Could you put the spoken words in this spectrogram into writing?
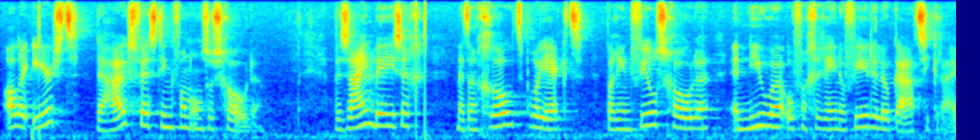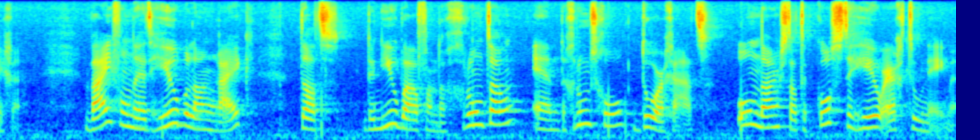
Allereerst de huisvesting van onze scholen. We zijn bezig met een groot project waarin veel scholen een nieuwe of een gerenoveerde locatie krijgen. Wij vonden het heel belangrijk dat de nieuwbouw van de grondtoon en de groenschool doorgaat, ondanks dat de kosten heel erg toenemen.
